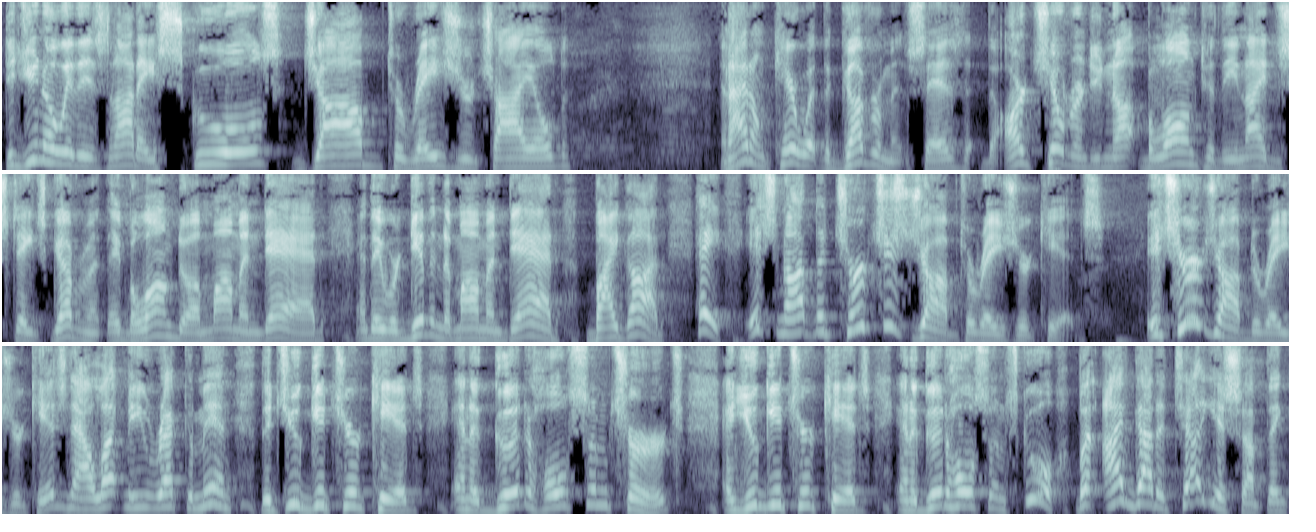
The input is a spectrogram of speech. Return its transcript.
Did you know it is not a school's job to raise your child? And I don't care what the government says. Our children do not belong to the United States government. They belong to a mom and dad, and they were given to mom and dad by God. Hey, it's not the church's job to raise your kids. It's your job to raise your kids. Now, let me recommend that you get your kids in a good, wholesome church and you get your kids in a good, wholesome school. But I've got to tell you something.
